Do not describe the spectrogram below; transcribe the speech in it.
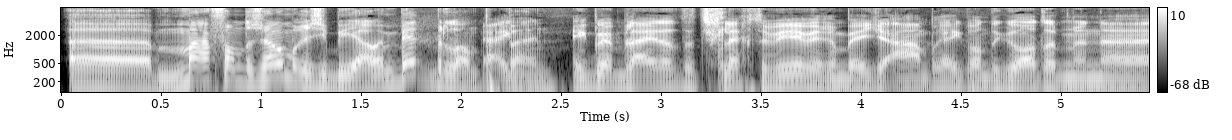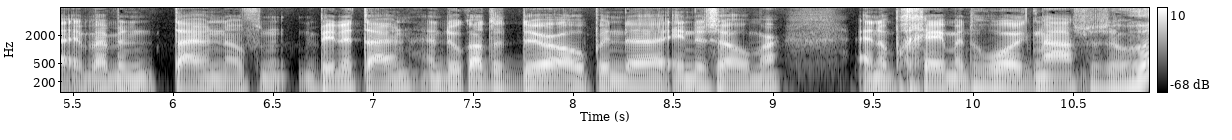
Eh, maar van de zomer is hij bij jou in bed beland, Ja, ik, Pepijn. ik ben blij dat het slechte weer weer een beetje aanbreekt. Want ik doe altijd mijn. Hebben een tuin of een binnentuin. En doe ik altijd de deur open in de, in de zomer. En op een gegeven moment hoor ik naast me zo.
